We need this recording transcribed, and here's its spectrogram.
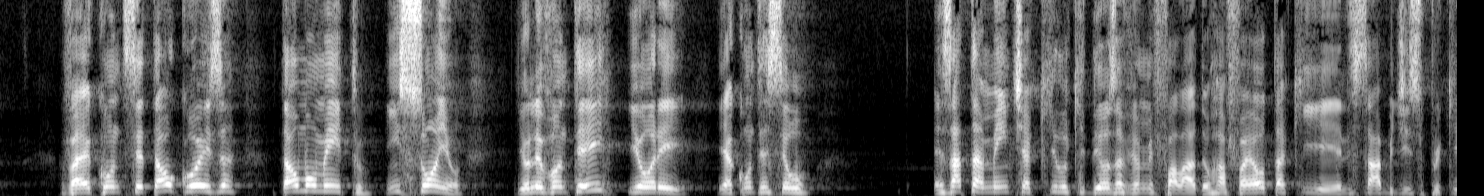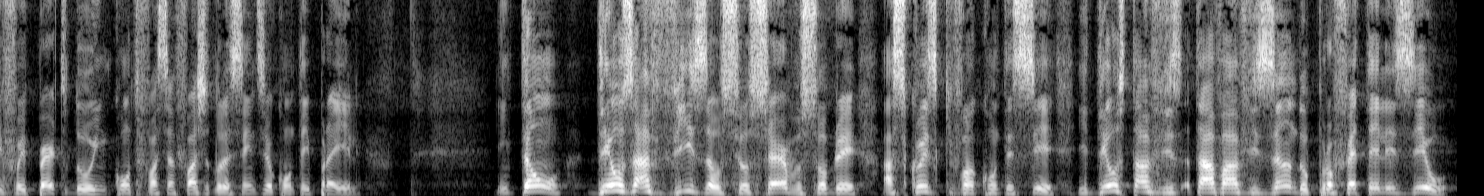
Vai acontecer tal coisa, tal momento, em sonho. E eu levantei e orei. E aconteceu exatamente aquilo que Deus havia me falado. O Rafael está aqui, ele sabe disso, porque foi perto do encontro face a face de adolescentes e eu contei para ele. Então, Deus avisa os seus servos sobre as coisas que vão acontecer. E Deus estava avisando o profeta Eliseu.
